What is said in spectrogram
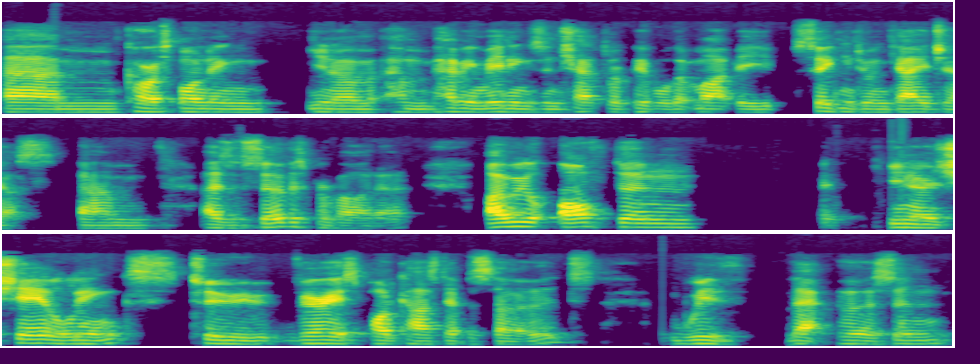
um, corresponding, you know, I'm having meetings and chats with people that might be seeking to engage us um, as a service provider, I will often, you know, share links to various podcast episodes with that person.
